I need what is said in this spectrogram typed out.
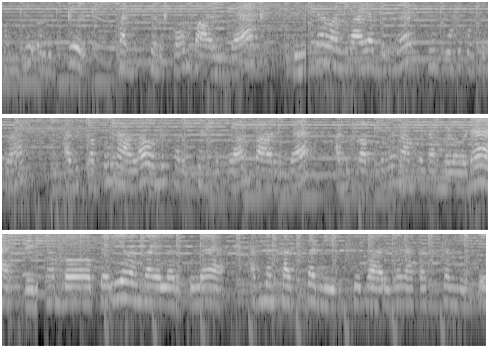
கொஞ்சம் எடுத்து சதிச்சிருக்கோம் பாருங்கள் சின்ன வெங்காயம் அதில் டூ போட்டு கொடுத்துக்கலாம். அதுக்கப்புறம் நல்லா ஒன்று சமைச்சு எடுத்துக்கலாம் பாருங்கள் அதுக்கப்புறம் நம்ம நம்மளோட நம்ம பெரிய வெங்காயம் எல்லாம் இருக்குல்ல அது நம்ம கட் பண்ணிடுச்சு பாருங்க நான் கட் பண்ணிட்டு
